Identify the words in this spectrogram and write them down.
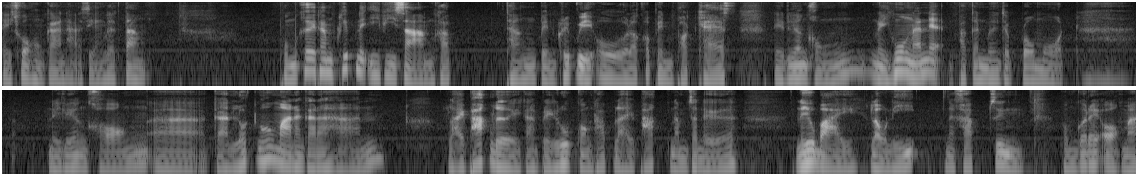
ในช่วงของการหาเสียงเลือกตั้ง ผมเคยทำคลิปใน EP 3 ครับ ทั้งเป็นคลิปวิดีโอ แล้วก็เป็นพอดแคสต์ในเรื่องของในห่วงนั้นเนี่ยพรรคการเมืองจะโปรโมทในเรื่องของอการลดงบประมาณทางการอาหาร หลายพักเลยการปฏิรูปกองทัพหลายพักนำเสนอนโยบายเหล่านี้นะครับ ซึ่งผมก็ได้ออกมา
